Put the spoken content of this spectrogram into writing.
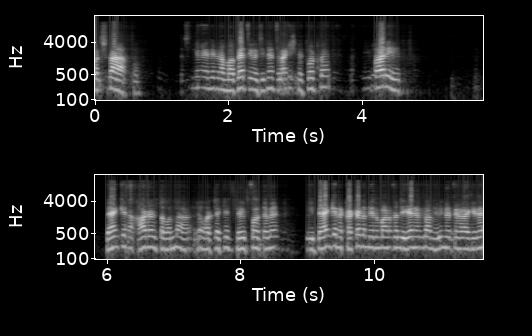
ಪಕ್ಷದ ನಮ್ಮ ಅಭ್ಯರ್ಥಿಗಳ ಜೊತೆ ದ್ರಾಕ್ಷಿಗೆ ಕೊಟ್ಟು, ಈ ಬಾರಿ ಬ್ಯಾಂಕಿನ ಆಡಳಿತವನ್ನ ಚರ್ಚೆಗೆ ತಿಳಿಸ್ಕೊಳ್ತೇವೆ. ಈ ಬ್ಯಾಂಕಿನ ಕಟ್ಟಡ ನಿರ್ಮಾಣದಲ್ಲಿ ಏನೆಲ್ಲ ನ್ಯೂನತೆಗಳಾಗಿದೆ,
